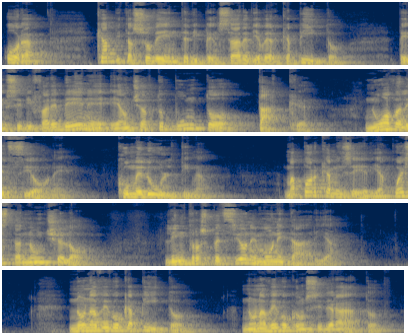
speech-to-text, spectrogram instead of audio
Ora, capita sovente di pensare di aver capito, pensi di fare bene e a un certo punto, tac, nuova lezione, come l'ultima. Ma porca miseria, questa non ce l'ho. L'introspezione monetaria. Non avevo capito, non avevo considerato.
